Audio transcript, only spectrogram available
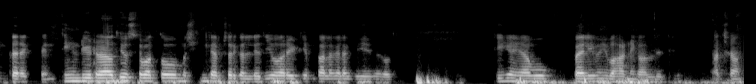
incorrect pin तीन रीड होती है, उसके बाद तो मशीन कैप्चर कर लेती है और एटीएम का अलग अलग बिहेवियर होता है। ठीक है, या वो पहले में ही बाहर निकाल देती है। अच्छा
